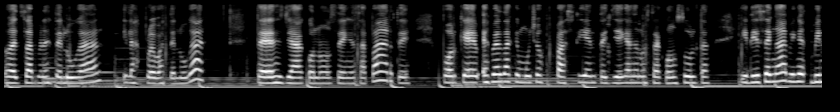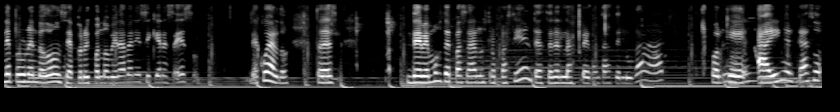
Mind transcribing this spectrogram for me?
Los exámenes del lugar y las pruebas del lugar ustedes ya conocen esa parte, porque es verdad que muchos pacientes llegan a nuestra consulta y dicen, ah, vine, por una endodoncia, pero cuando viene a ver ni siquiera es eso. ¿De acuerdo? Entonces, debemos de pasar a nuestros pacientes, hacerles las preguntas del lugar, porque ahí en el caso,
